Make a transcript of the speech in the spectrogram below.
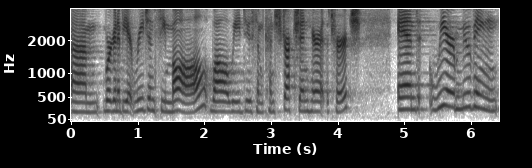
Um, we're going to be at Regency Mall while we do some construction here at the church. And we are moving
